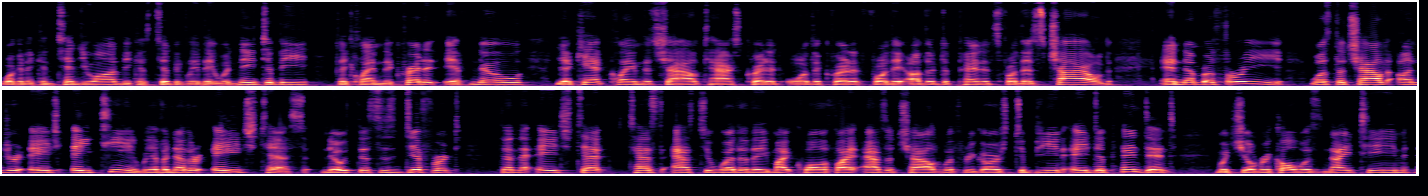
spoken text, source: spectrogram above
we're going to continue on because typically they would need to be to claim the credit. If no, you can't claim the child tax credit or the credit for the other dependents for this child. And number three, was the child under age 18? We have another age test. Note this is different than the age te test as to whether they might qualify as a child with regards to being a dependent, which you'll recall was 19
